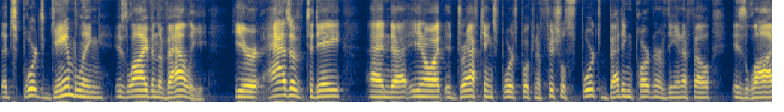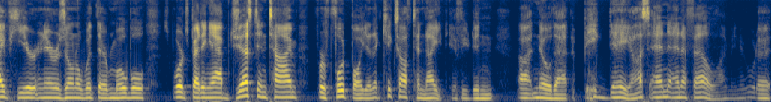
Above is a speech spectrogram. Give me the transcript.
that sports gambling is live in the Valley here as of today. And uh, you know what? DraftKings Sportsbook, an official sports betting partner of the NFL, is live here in Arizona with their mobile sports betting app just in time for football. Yeah, that kicks off tonight. If you didn't uh, know that, big day, us and NFL. I mean, who would have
